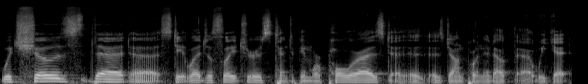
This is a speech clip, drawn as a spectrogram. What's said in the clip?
which shows that uh, state legislatures tend to be more polarized. As John pointed out, uh, we get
